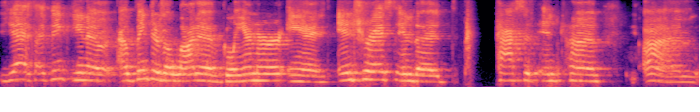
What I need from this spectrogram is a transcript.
Yes, I think, you know, I think there's a lot of glamour and interest in the passive income um,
